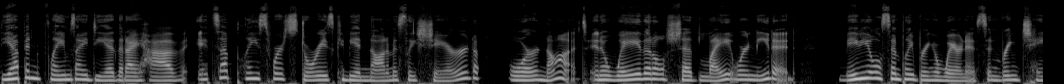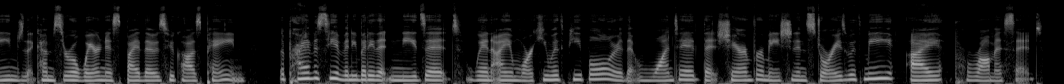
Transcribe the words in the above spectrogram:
The Up in Flames idea that I have, it's a place where stories can be anonymously shared or not in a way that'll shed light where needed. Maybe it will simply bring awareness and bring change that comes through awareness by those who cause pain. The privacy of anybody that needs it when I am working with people or that want it, that share information and stories with me, I promise it.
